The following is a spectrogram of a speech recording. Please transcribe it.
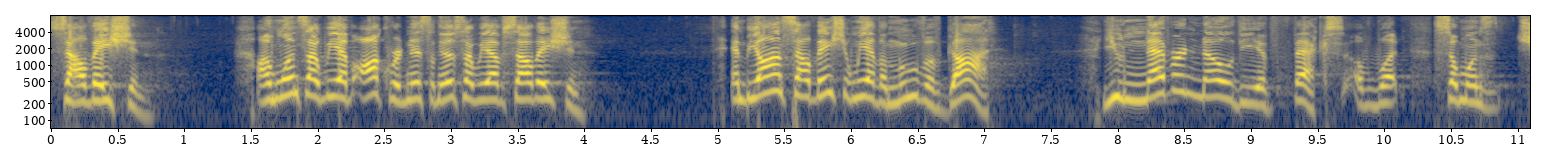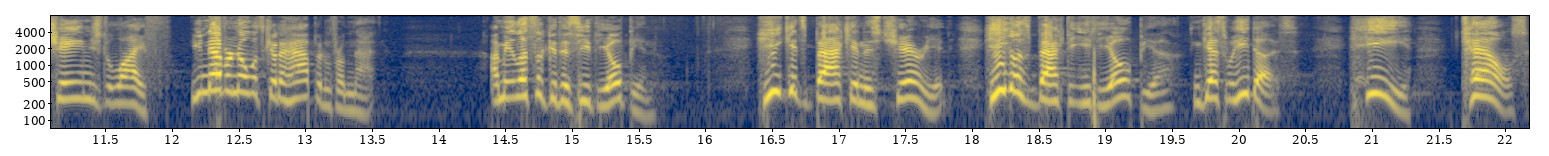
Salvation. On one side, we have awkwardness, on the other side, we have salvation. And beyond salvation, we have a move of God. You never know the effects of what someone's changed life. You never know what's going to happen from that. I mean, let's look at this Ethiopian. He gets back in his chariot. He goes back to Ethiopia, and guess what he does? He tells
